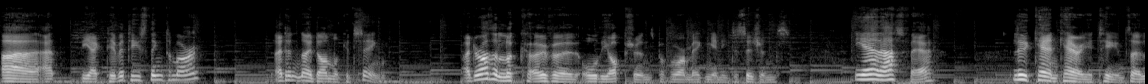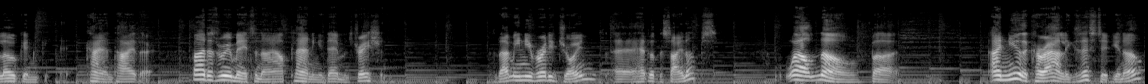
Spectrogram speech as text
Uh, at the activities thing tomorrow? I didn't know Donald could sing. I'd rather look over all the options before making any decisions. Yeah, that's fair. Luke can carry a tune, so Logan can't either. But his roommates and I are planning a demonstration. Does that mean you've already joined, uh, ahead of the sign-ups? Well, no, but... I knew the chorale existed, you know?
